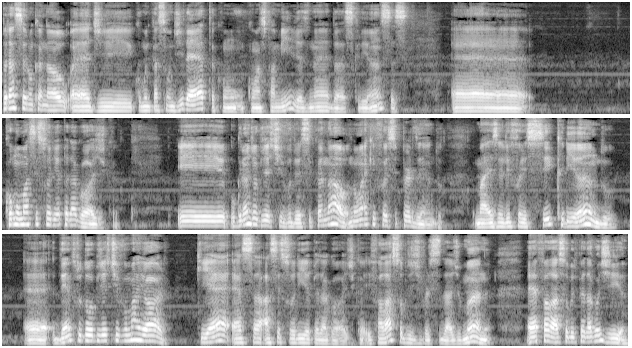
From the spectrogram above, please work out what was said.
para ser um canal é, de comunicação direta com, com as famílias né, das crianças, é, como uma assessoria pedagógica. E o grande objetivo desse canal não é que foi se perdendo, mas ele foi se criando é, dentro do objetivo maior, que é essa assessoria pedagógica. E falar sobre diversidade humana é falar sobre pedagogia.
